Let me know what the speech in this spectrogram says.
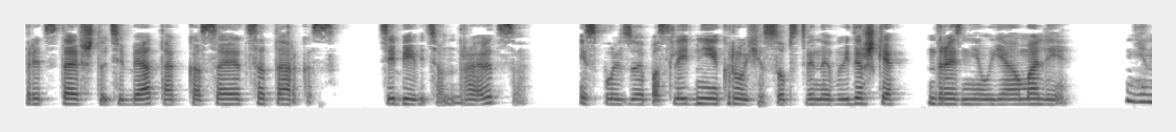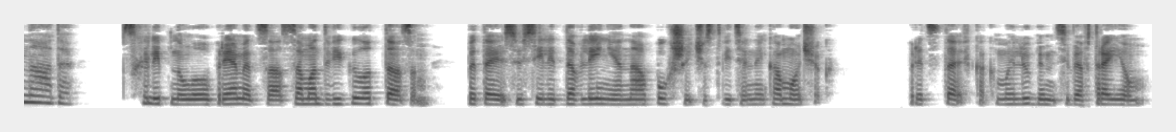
«Представь, что тебя так касается Таркас. Тебе ведь он нравится?» Используя последние крохи собственной выдержки, дразнил я Амали. «Не надо!» Всхлипнула упрямица, а сама двигала тазом, пытаясь усилить давление на опухший чувствительный комочек. «Представь, как мы любим тебя втроем,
